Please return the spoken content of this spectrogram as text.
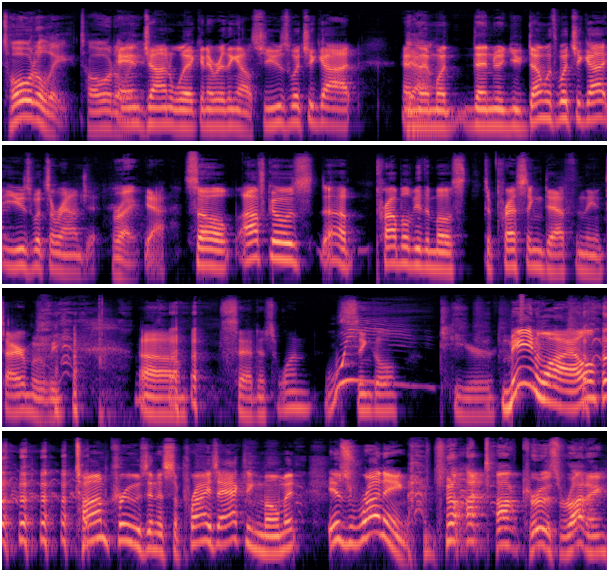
Totally. Totally. and John Wick and everything else. Use what you got, and Yeah. then when then when you're done with what you got, you use what's around you. right. Yeah. So off goes uh, probably the most depressing death in the entire movie. um, sadness, one single tear. Meanwhile, Tom Cruise, in a surprise acting moment, is running. Not Tom Cruise running.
